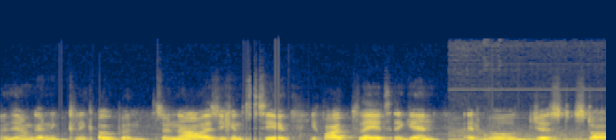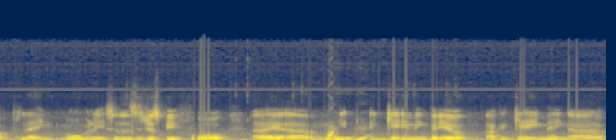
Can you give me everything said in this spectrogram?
and then I'm going to click open. So now as you can see if I play it again it will just start playing normally. So this is just before a, um, a gaming video like a gaming uh,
